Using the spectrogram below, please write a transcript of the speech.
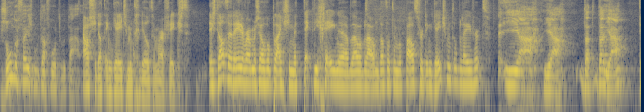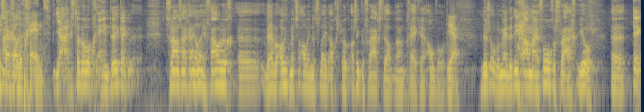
Zonder Facebook daarvoor te betalen. Als je dat engagement gedeelte maar fixt. Is dat de reden waarom we zoveel plaatjes zien met tag diegene, bla bla bla, omdat dat een bepaald soort engagement oplevert? Ja, ja. Dat, dat, ja. Het is daar wel op geënt. Ja, het is daar wel op geënt. Hè. Kijk, het verhaal is eigenlijk heel eenvoudig. Eh, we hebben ooit met z'n allen in het verleden afgesproken... als ik een vraag stel, dan geef jij antwoord. Ja. Dus op het moment dat ik aan mijn volgers vraag... joh, eh tag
